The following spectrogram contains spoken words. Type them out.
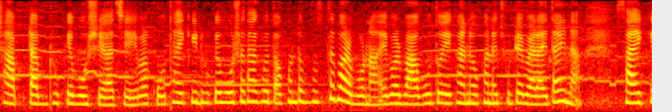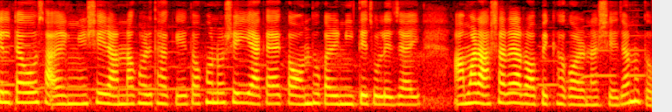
সাপ টাপ ঢুকে বসে আছে। এবার কোথায় কি ঢুকে বসে থাকবে তখন তো বুঝতে পারব না। এবার বাবু তো এখানে ওখানে ছুটে বেড়ায়, তাই না? সাইকেলটাও সেই রান্নাঘরে থাকে, তখনও সেই একা একা অন্ধকারে নিতে চলে যায়। আমার আসার আর অপেক্ষা করে না সে, জানো তো?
